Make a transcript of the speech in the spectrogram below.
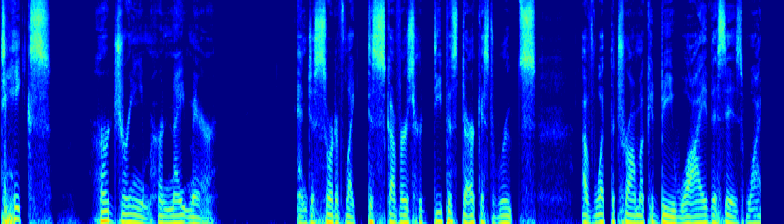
takes her dream, her nightmare, and just sort of like discovers her deepest, darkest roots of what the trauma could be, why this is, why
